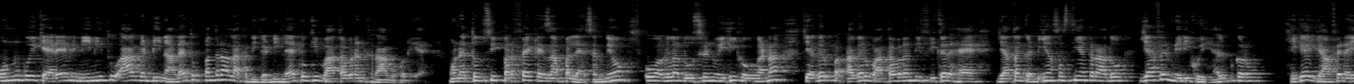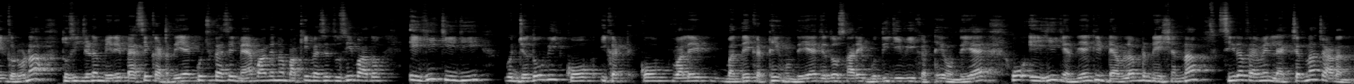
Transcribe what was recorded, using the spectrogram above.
ਉਹਨੂੰ ਕੋਈ ਕਹਿ ਰਿਹਾ ਵੀ ਨਹੀਂ ਨਹੀਂ, ਤੂੰ ਆ ਗੱਡੀ ਨਾ ਲੈ, ਤੂੰ 15 ਲੱਖ ਦੀ ਗੱਡੀ ਲੈ, ਕਿਉਂਕਿ ਵਾਤਾਵਰਣ ਖਰਾਬ ਹੋ ਰਿਹਾ ਹੈ। ਹੁਣ ਇੱਥੋਂ ਤੁਸੀਂ ਪਰਫੈਕਟ ਐਗਜ਼ਾਮਪਲ ਲੈ ਸਕਦੇ ਹੋ। ਉਹ ਅਗਲਾ ਦੂਸਰੇ ਨੂੰ ਇਹੀ ਕਹੂਗਾ ਨਾ ਕਿ ਅਗਰ ਅਗਰ ਵਾਤਾਵਰਣ ਦੀ ਫਿਕਰ ਹੈ, ਜਾਂ ਤਾਂ ਗੱਡੀਆਂ ਸਸਤੀਆਂ ਕਰਾ ਦਿਓ, ਜਾਂ ਫਿਰ ਮੇਰੀ ਕੋਈ ਹੈਲਪ ਕਰੋ। ਠੀਕ ਹੈ? ਜਾਂ ਫਿਰ ਐਂ ਕਰੋ ਨਾ, ਤੁਸੀਂ ਜਿਹੜਾ ਮੇਰੇ ਪੈਸੇ ਕੱਟਦੇ ਆ ਕੁਝ ਪੈਸੇ ਮੈਂ ਪਾ ਦੇਣਾ, ਬਾਕੀ ਪੈਸੇ ਤੁਸੀਂ ਪਾ ਦਿਓ। ਇਹੀ ਚੀਜ਼ ਹੀ ਜਦੋਂ ਵੀ ਕੋਪ ਇਕੱਠ, ਕੋਪ ਵਾਲੇ ਬੰਦੇ ਇਕੱਠੇ ਹੁੰਦੇ ਆ, ਜਦੋਂ ਸਾਰੇ ਬੁੱਧੀਜੀਵੀ ਇਕੱਠੇ ਹੁੰਦੇ ਆ, ਉਹ ਇਹੀ ਕਹਿੰਦੇ ਆ ਕਿ ਡਿਵੈਲਪਡ ਨੇਸ਼ਨ ਨਾ ਸਿਰਫ ਐਵੇਂ ਲੈਕਚਰ ਨਾ ਚਾੜਨ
